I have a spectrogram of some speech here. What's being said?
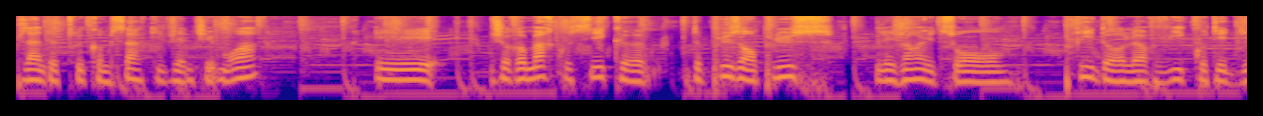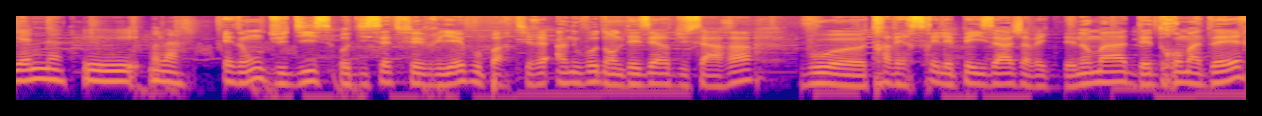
plein de trucs comme ça qui viennent chez moi. Et je remarque aussi que de plus en plus, les gens, ils sont pris dans leur vie quotidienne et voilà. Et donc, du 10 au 17 février, vous partirez à nouveau dans le désert du Sahara. Vous euh, traverserez les paysages avec des nomades, des dromadaires.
